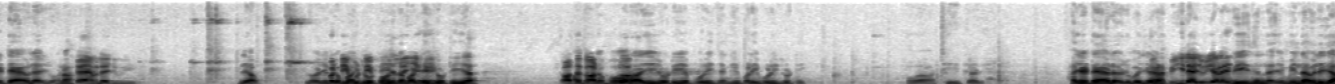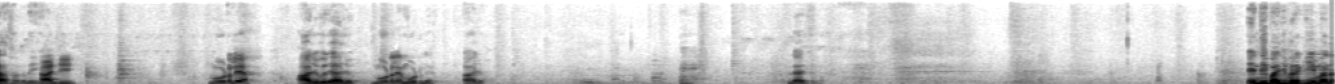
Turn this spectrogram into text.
ਇਹ ਟਾਈਮ ਲੈ ਜਾਓ ਹਨਾ? ਟਾਈਮ ਲੈ ਜੂਗੀ ਲਿਆਓ। ਲੋ ਜੀ ਵੱਡੀ ਝੋਟੀ ਹੈ ਤੇ ਵੱਡੀ ਇਹ। ਝੋਟੀ ਆ। ਕੱਦ ਤਾਂ ਬਹੁਤ ਰਾਜੀ ਝੋਟੀ ਹੈ ਪੂਰੀ ਚੰਗੀ ਬੜੀ ਬੜੀ ਝੋਟੀ। ਵਾਹ ਠੀਕ ਆ ਜੀ। ਹਜੇ ਟਾਈਮ ਲੈ ਜਾਓ ਹਨਾ 20 ਲੈ ਜੂ ਜੀ ਵਾਲੇ। 20 ਦਿਨ ਲੈ ਜਾਓ ਮਹੀਨਾ ਵੀ ਲੈ ਜਾ ਸਕਦੀ ਹੈ ਹਾਂਜੀ। ਮੋੜ ਲਿਆ। ਆ ਜਾਓ ਵੀਰੇ ਆ ਜਾਓ। ਮੋੜ ਲਿਆ ਮੋੜ ਲਿਆ। ਆ ਜਾਓ। ਲੈ ਚਲੋ ਇਹਦੀ ਬਾਜੀ ਫਿਰ ਕੀਮਤ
